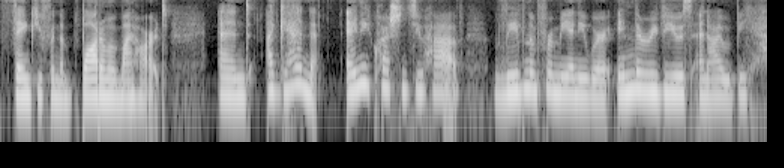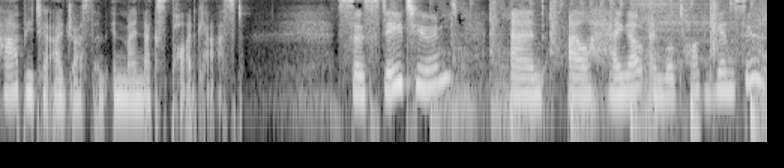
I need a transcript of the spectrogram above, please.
thank you from the bottom of my heart. And again, any questions you have, leave them for me anywhere in the reviews, and I would be happy to address them in my next podcast. So stay tuned, and I'll hang out and we'll talk again soon.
